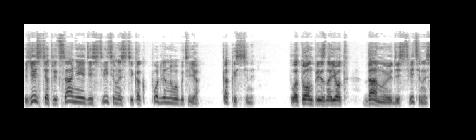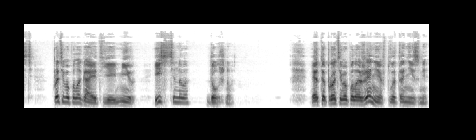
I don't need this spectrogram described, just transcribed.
есть отрицание действительности как подлинного бытия, как истины. Платон признает данную действительность, противополагает ей мир истинного, должного. Это противоположение в платонизме,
